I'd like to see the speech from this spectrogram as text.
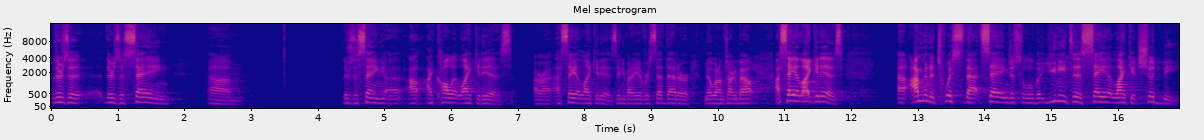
There's a, there's a saying, um, there's a saying, uh, I, I, call it like it is, or I, I say it like it is. Anybody ever said that or know what I'm talking about? I say it like it is. Uh, I'm going to twist that saying just a little bit. You need to say it like it should be.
